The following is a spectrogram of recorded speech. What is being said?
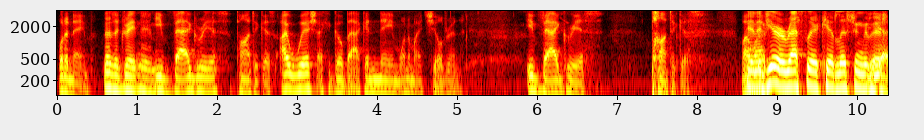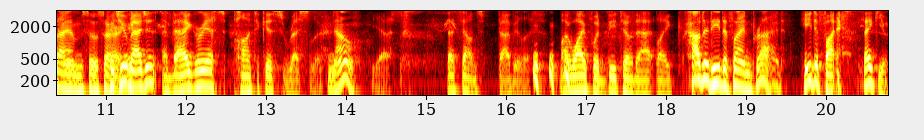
What a name. That's a great name. Evagrius Ponticus. I wish I could go back and name one of my children Evagrius Ponticus. My and wife- if you're a wrestler kid listening to this, Yes. I am so sorry. Could you imagine Evagrius Ponticus wrestler? No. Yes. That sounds fabulous. My wife would veto that. Like How did he define pride? he defined thank you.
